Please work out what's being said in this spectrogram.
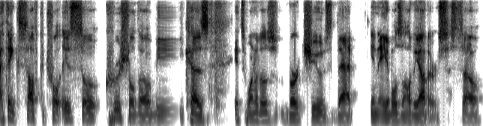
I think self-control is so crucial though because it's one of those virtues that enables all the others. So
